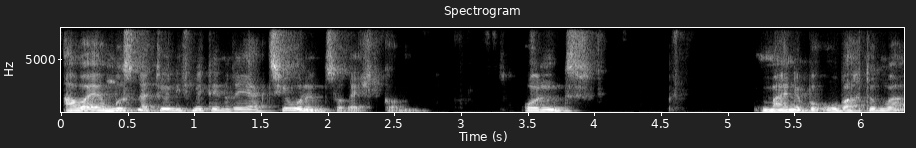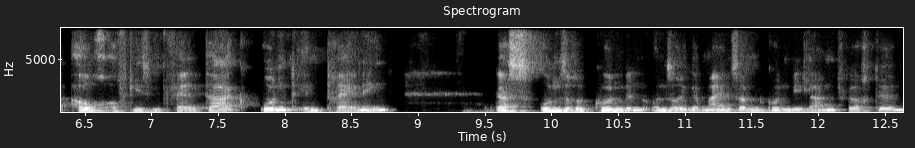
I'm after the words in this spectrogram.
Aber er muss natürlich mit den Reaktionen zurechtkommen. Und meine Beobachtung war, auch auf diesem Feldtag und im Training, dass unsere Kunden, unsere gemeinsamen Kunden, die Landwirte,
